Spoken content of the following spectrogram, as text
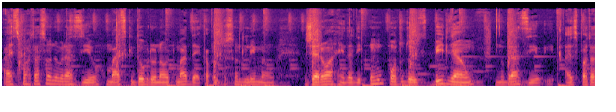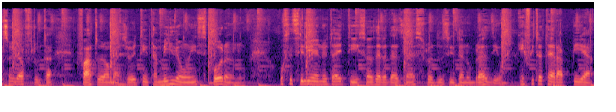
a exportação no Brasil mais que dobrou na última década. A produção de limão gera uma renda de 1,2 bilhão no Brasil a exportação da fruta fatura mais de 80 milhões por ano. O siciliano e o Tahiti são as variedades mais produzidas no Brasil. Em fitoterapia,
